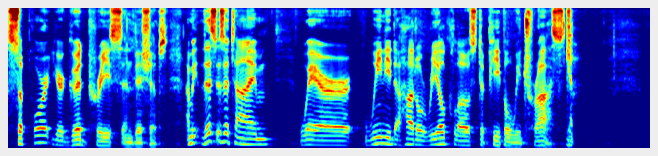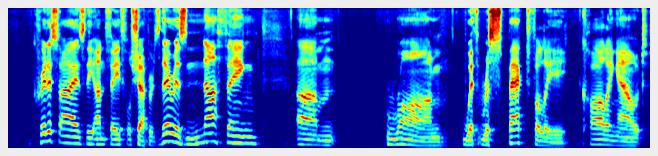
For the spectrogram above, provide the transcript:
Support your good priests and bishops. I mean, this is a time where we need to huddle real close to people we trust. Yep. Criticize the unfaithful shepherds. There is nothing um, wrong with respectfully calling out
